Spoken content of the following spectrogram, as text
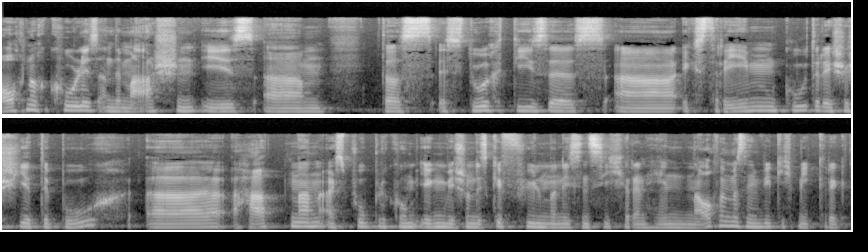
auch noch cool ist an den Marschen, ist, ähm, dass es durch dieses äh, extrem gut recherchierte Buch äh, hat man als Publikum irgendwie schon das Gefühl, man ist in sicheren Händen, auch wenn man es nicht wirklich mitkriegt.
